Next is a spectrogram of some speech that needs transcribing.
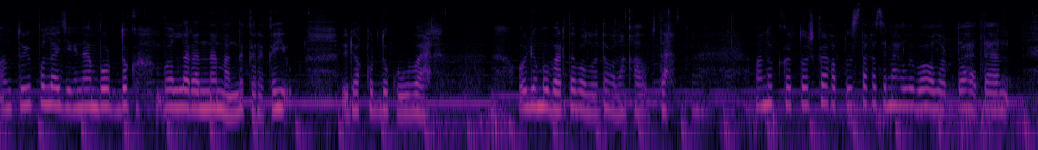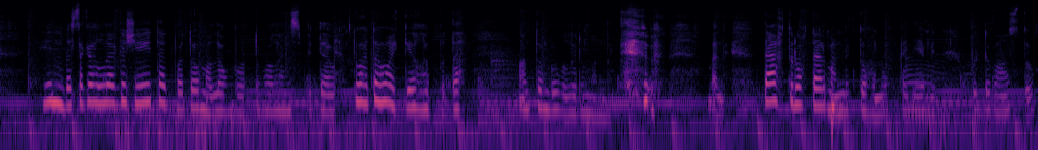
Антуй пола жигинен бордук балларанна манна каракай үрөк курдук уу бар. Олуму барда болота olan калыпта. Аны картошка капыста касемахлы болорда хатан Ин басакаларга шейтат потом алог борту болан спита. Туата хой келыпта. Антон бу булыр мандык. Ман тахтырыктар мандык тоханып кадемит. Бурдук анступ.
